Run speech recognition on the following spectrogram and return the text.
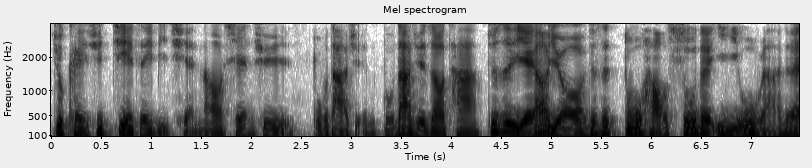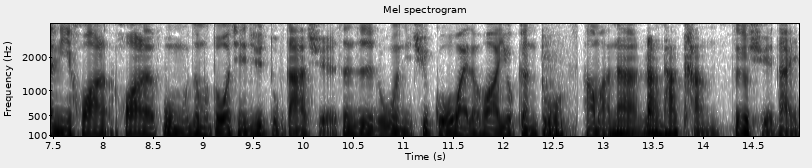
就可以去借这一笔钱，然后先去。读大学，读大学之后，他就是也要有就是读好书的义务啦，对你花花了父母这么多钱去读大学，甚至如果你去国外的话又更多，好吗？那让他扛这个学贷，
